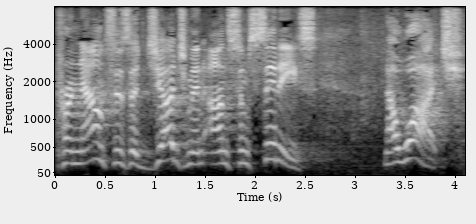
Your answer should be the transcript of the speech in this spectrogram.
pronounces a judgment on some cities. Now watch.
